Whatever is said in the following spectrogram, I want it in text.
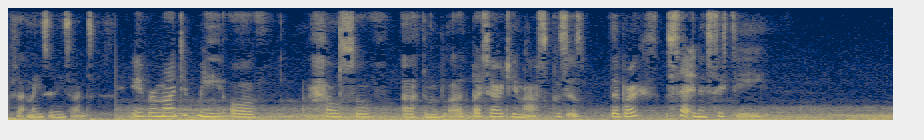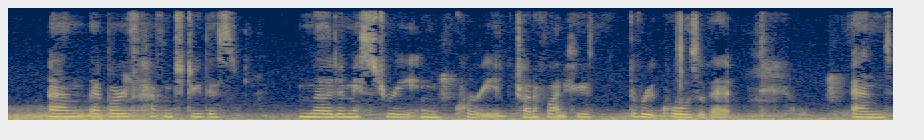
if that makes any sense. It reminded me of House of Earth and Blood by Sarah J Maas because they're both set in a city and they're both having to do this murder mystery inquiry trying to find who's the root cause of it and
